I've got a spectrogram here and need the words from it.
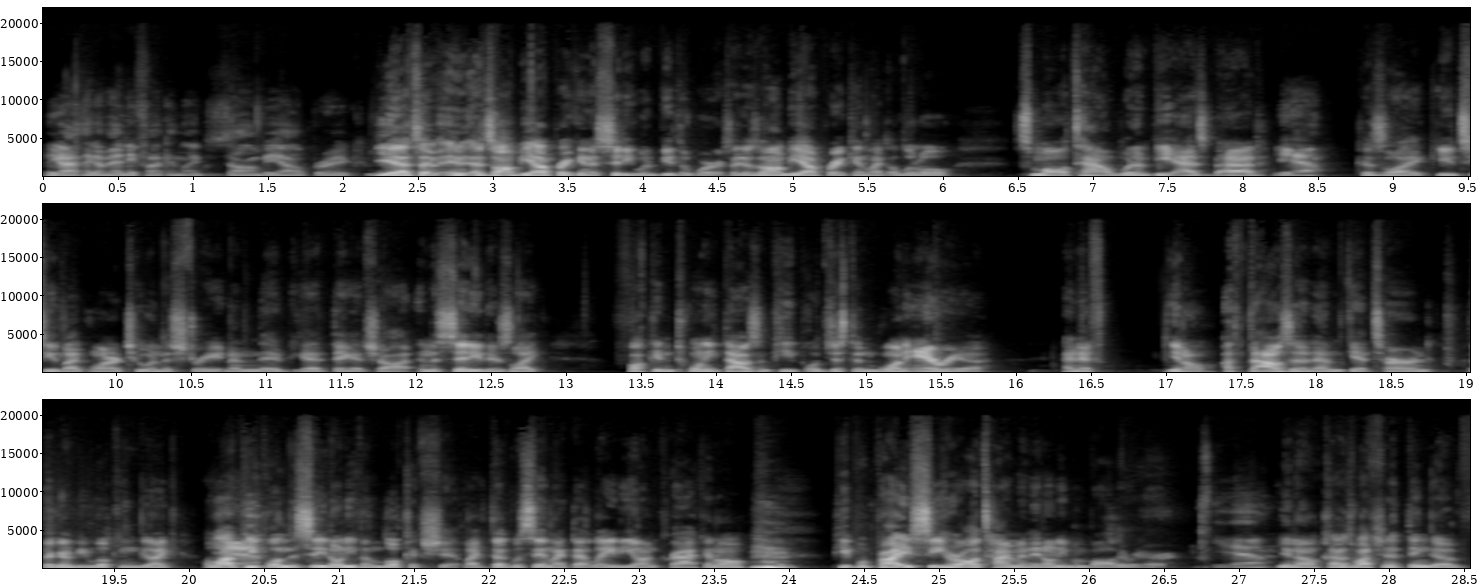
you gotta think of any fucking like zombie outbreak. yeah, that's a, a zombie outbreak in a city would be the worst. Like a zombie outbreak in like a little small town wouldn't be as bad Yeah, because like you'd see like one or two in the street and then they'd get they get shot. In the city, there's like fucking twenty thousand people just in one area, and if you know a thousand of them get turned, they're gonna be looking like a lot of people in the city don't even look at shit. Like Doug was saying, like that lady on crack and all. Hmm. people probably see her all the time and they don't even bother with her. yeah, You know, 'Cause I was watching a thing of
